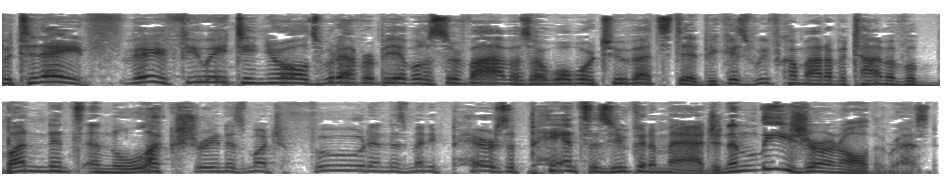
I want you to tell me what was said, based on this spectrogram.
But today, very few 18 year olds would ever be able to survive as our World War II vets did because we've come out of a time of abundance and luxury and as much food and as many pairs of pants as you can imagine and leisure and all the rest.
